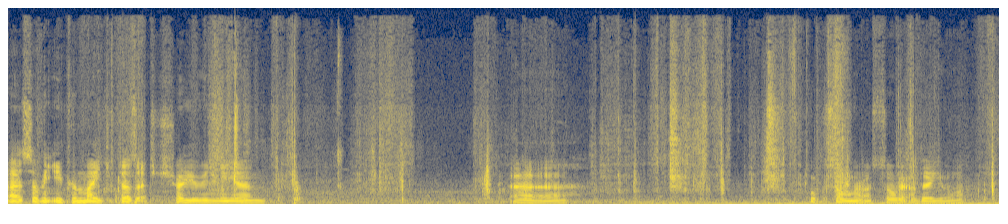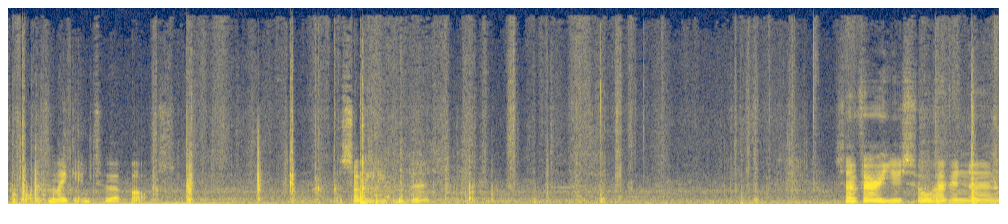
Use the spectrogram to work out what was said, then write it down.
uh, something you can make. It does actually show you in the um, uh, book somewhere. I saw it. Oh, there you are. To make it into a box. That's something you can do. So very useful having um,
